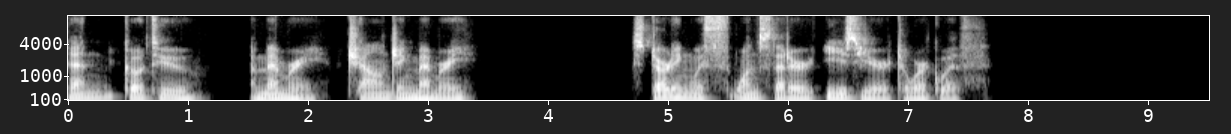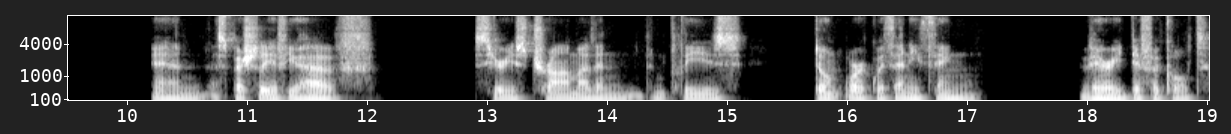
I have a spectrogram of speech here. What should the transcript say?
then go to a memory, challenging memory, starting with ones that are easier to work with. And especially if you have serious trauma, then, then please don't work with anything very difficult.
